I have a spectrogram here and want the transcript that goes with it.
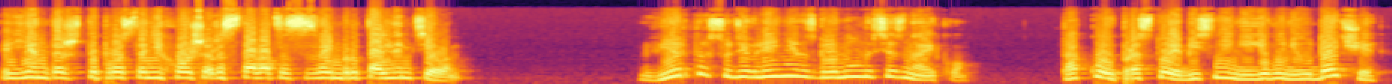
Ендаш, ты просто не хочешь расставаться со своим брутальным телом». Вертер с удивлением взглянул на Всезнайку. Такое простое объяснение его неудачи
